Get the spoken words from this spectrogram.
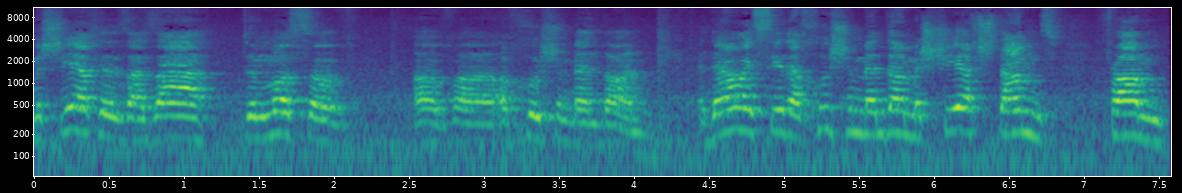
Mashiach is Azah Demus of, of, uh, of Ben Dan. And now I see that Chushim Ben Dan, Mashiach stems from,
